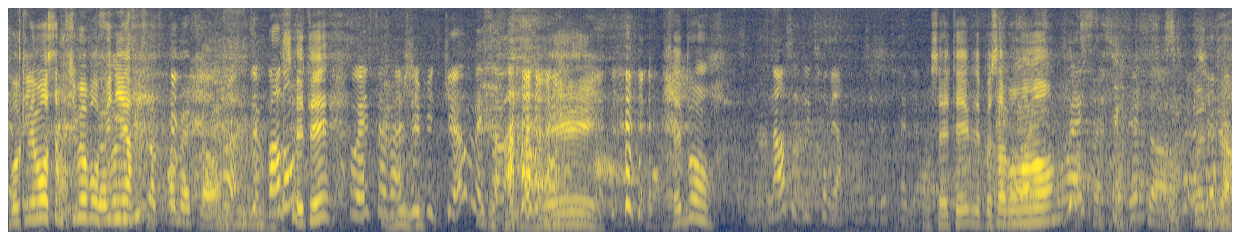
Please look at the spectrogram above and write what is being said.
Bon Clémence, un petit mot pour finir. ça là. Pardon Ça Ouais, ça va. J'ai plus de cœur, mais ça va. C'est bon. Non, c'était trop bien. C'était très bien. Bon, ça a été Vous avez passé un bon moment Ouais, c'était super.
